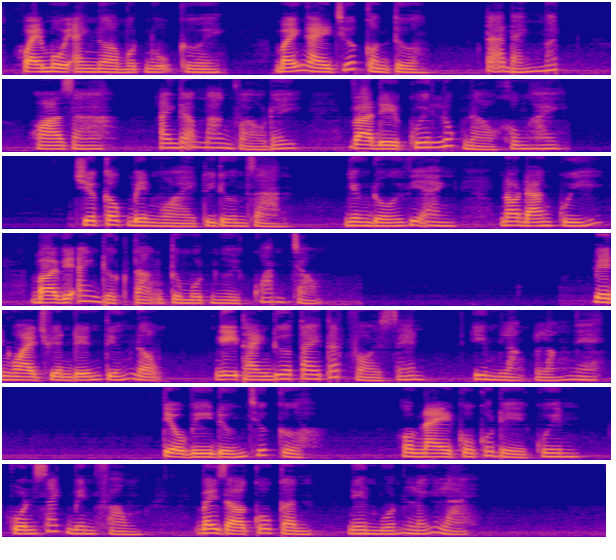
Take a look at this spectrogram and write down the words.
Khóe môi anh nở một nụ cười. Mấy ngày trước còn tưởng đã đánh mất. Hóa ra anh đã mang vào đây và để quên lúc nào không hay. Chiếc cốc bên ngoài tuy đơn giản, nhưng đối với anh, nó đáng quý bởi vì anh được tặng từ một người quan trọng. Bên ngoài truyền đến tiếng động, Nghị Thành đưa tay tắt vòi sen, im lặng lắng nghe. Tiểu Vi đứng trước cửa. Hôm nay cô có để quên cuốn sách bên phòng, bây giờ cô cần nên muốn lấy lại.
